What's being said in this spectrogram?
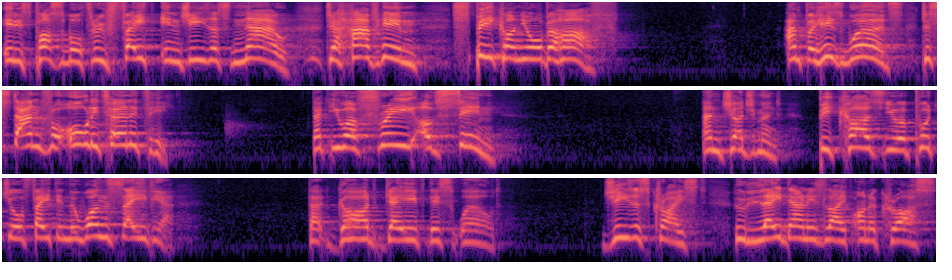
it is possible through faith in Jesus now to have him speak on your behalf and for his words to stand for all eternity. That you are free of sin and judgment because you have put your faith in the one Savior that God gave this world Jesus Christ, who laid down his life on a cross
